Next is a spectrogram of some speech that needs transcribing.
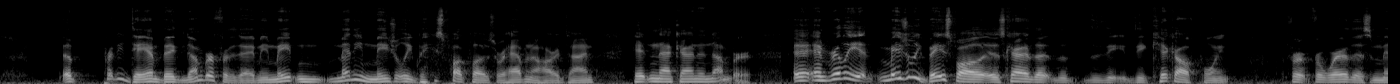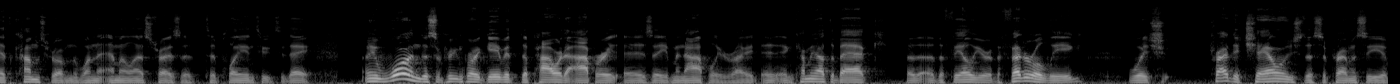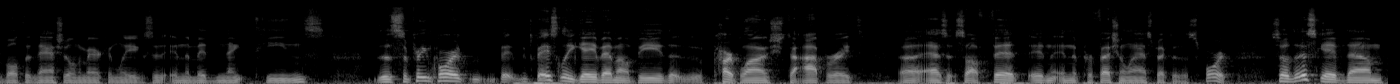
a pretty damn big number for the day. I mean, many Major League Baseball clubs were having a hard time hitting that kind of number and really, Major League Baseball is kind of the the, the, the kickoff point for, for where this myth comes from, the one that MLS tries to, to play into today. I mean, one, the Supreme Court gave it the power to operate as a monopoly, right? And, and coming out the back of the, of the, failure of the Federal League, which tried to challenge the supremacy of both the National and American leagues in, in the mid 19s, the Supreme Court basically gave MLB the carte blanche to operate uh, as it saw fit in in the professional aspect of the sport. So this gave them,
